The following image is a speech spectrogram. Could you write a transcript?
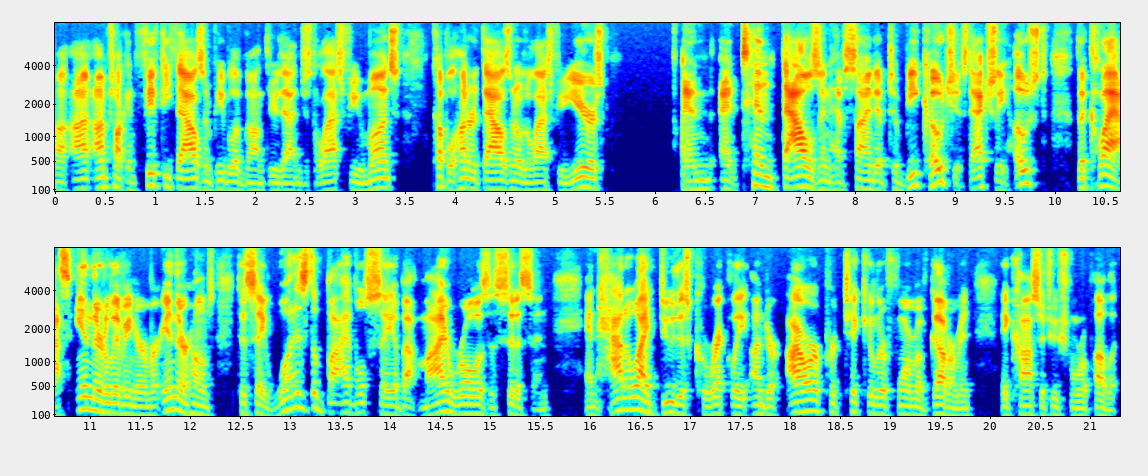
Uh, I, am talking 50,000 people have gone through that in just the last few months, a couple hundred thousand over the last few years and and 10,000 have signed up to be coaches to actually host the class in their living room or in their homes to say what does the bible say about my role as a citizen? And how do I do this correctly under our particular form of government a constitutional republic?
